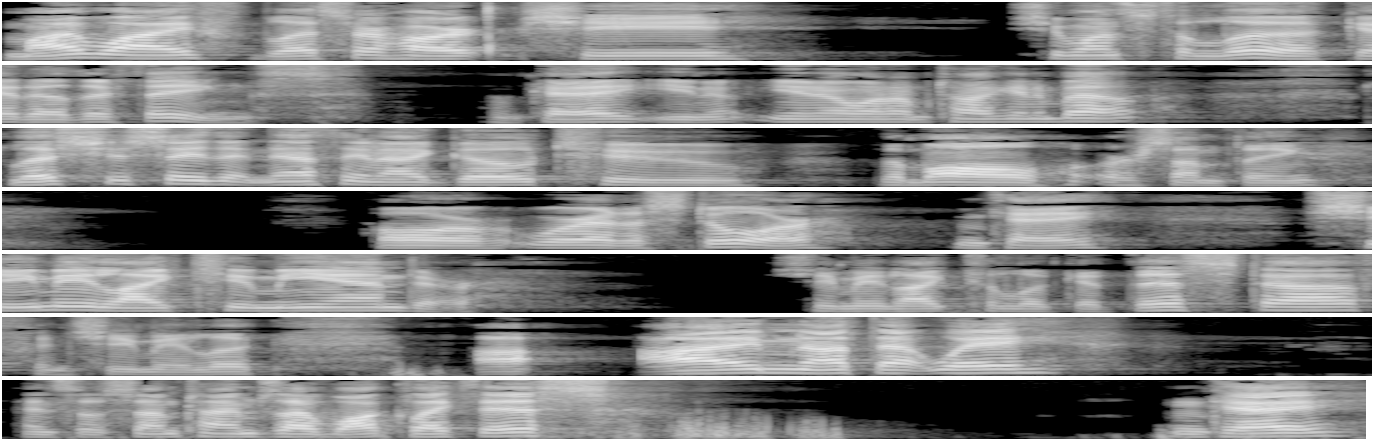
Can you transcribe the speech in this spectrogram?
my wife, bless her heart, she, she wants to look at other things. Okay? You know, you know what I'm talking about? Let's just say that nothing I go to the mall or something, or we're at a store, okay, she may like to meander. She may like to look at this stuff, and she may look. I, I'm not that way, and so sometimes I walk like this, okay,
